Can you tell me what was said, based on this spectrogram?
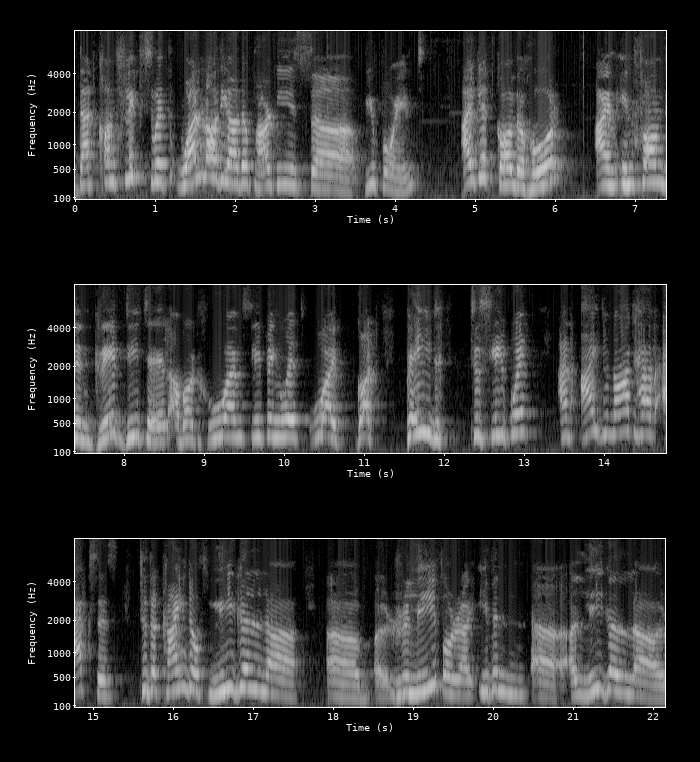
that conflicts with one or the other party's uh, viewpoint, I get called a whore. I'm informed in great detail about who I'm sleeping with, who I got paid to sleep with, and I do not have access to the kind of legal uh, uh, relief or uh, even uh, a legal uh,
